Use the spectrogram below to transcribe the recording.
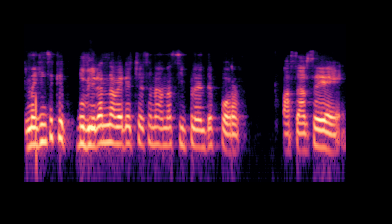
Imagínense que pudieran haber hecho eso nada más simplemente por pasarse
